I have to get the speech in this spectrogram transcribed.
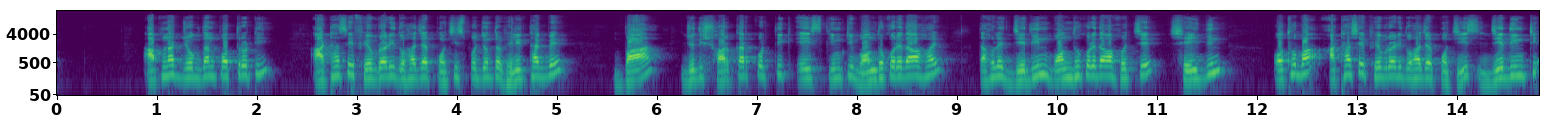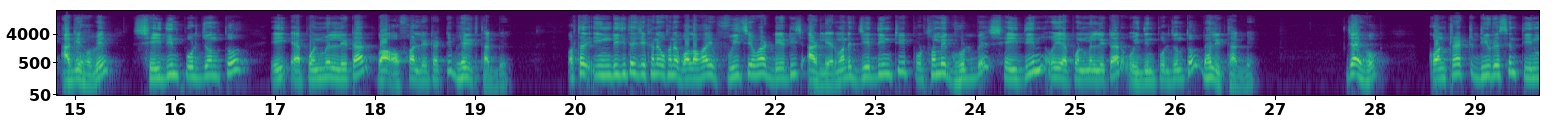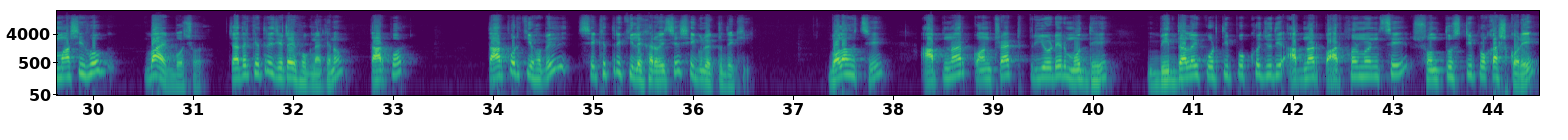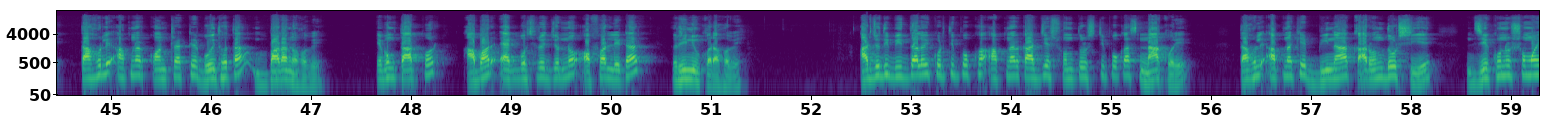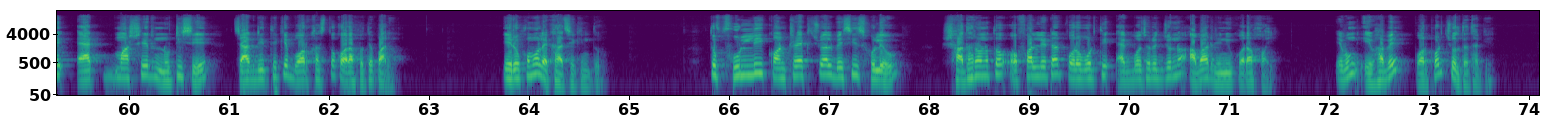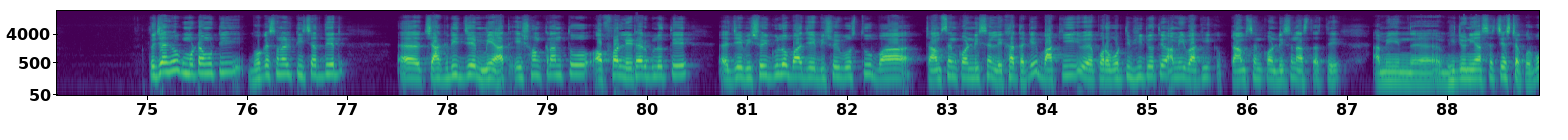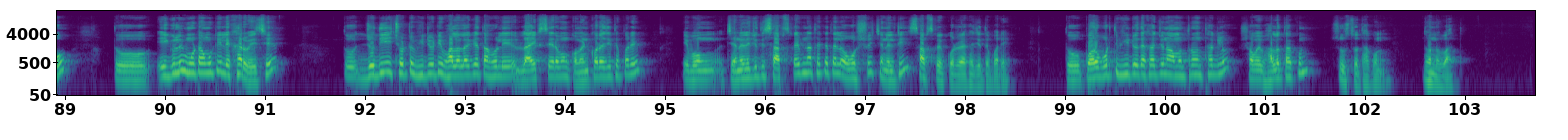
আপনার যোগদানপত্রটি আঠাশে ফেব্রুয়ারি দু হাজার পঁচিশ পর্যন্ত ভ্যালিড থাকবে বা যদি সরকার কর্তৃক এই স্কিমটি বন্ধ করে দেওয়া হয়, তাহলে যেদিন বন্ধ করে দেওয়া হচ্ছে সেই দিন অথবা আঠাশে ফেব্রুয়ারি দু হাজার পঁচিশ যে দিনটি আগে হবে, সেই দিন পর্যন্ত এই অ্যাপয়েন্টমেন্ট লেটার বা অফার লেটারটি ভ্যালিড থাকবে। অর্থাৎ ইংরেজিতে যেখানে ওখানে বলা হয় whichever date is earlier মানে যে দিনটি প্রথমে ঘটবে, সেই দিন ওই অ্যাপয়েন্টমেন্ট লেটার ওই দিন পর্যন্ত ভ্যালিড থাকবে। যাই হোক কন্ট্রাক্ট ডিউরেশন তিন মাসই হোক বা এক বছর, যাদের ক্ষেত্রে যেটাই হোক না কেন, তারপর তারপর কি হবে, সেক্ষেত্রে কি লেখা রয়েছে সেগুলো একটু দেখি। বলা হচ্ছে, আপনার কন্ট্রাক্ট পিরিয়ডের মধ্যে বিদ্যালয় কর্তৃপক্ষ যদি আপনার পারফরমেন্সে সন্তুষ্টি প্রকাশ করে, তাহলে আপনার কন্ট্রাক্টের বৈধতা বাড়ানো হবে এবং তারপর আবার এক বছরের জন্য অফার লেটার রিনিউ করা হবে। আর যদি বিদ্যালয় কর্তৃপক্ষ আপনার কার্যে সন্তুষ্টি প্রকাশ না করে, তাহলে আপনাকে বিনা কারণ দর্শিয়ে যে কোনো সময় এক মাসের নোটিশে চাকরি থেকে বরখাস্ত করা হতে পারে। এরকমও লেখা আছে কিন্তু। তো ফুললি কন্ট্রাকচুয়াল বেসিস হলেও সাধারণত অফার লেটার পরবর্তী এক বছরের জন্য আবার রিনিউ করা হয় এবং এভাবে পরপর চলতে থাকে। তো যাই হোক, মোটামুটি ভোকেশনাল টিচারদের চাকরির যে মেয়াদ, এই সংক্রান্ত অফার লেটারগুলোতে যে বিষয়গুলো বা যে বিষয়বস্তু বা টার্মস অ্যান্ড কন্ডিশন লেখা থাকে, বাকি পরবর্তী ভিডিওতে আমি বাকি টার্মস অ্যান্ড কন্ডিশন আস্তে আস্তে আমি ভিডিও নিয়ে আসার চেষ্টা করব। তো এইগুলোই মোটামুটি লেখা রয়েছে। তো যদি এই ছোট্ট ভিডিওটি ভালো লাগে, তাহলে লাইক শেয়ার এবং কমেন্ট করা যেতে পারে এবং চ্যানেলে যদি সাবস্ক্রাইব না থাকে, তাহলে অবশ্যই চ্যানেলটি সাবস্ক্রাইব করে রাখা যেতে পারে। তো পরবর্তী ভিডিও দেখার জন্য আমন্ত্রণ থাকল। সবাই ভালো থাকুন, সুস্থ থাকুন। ধন্যবাদ।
